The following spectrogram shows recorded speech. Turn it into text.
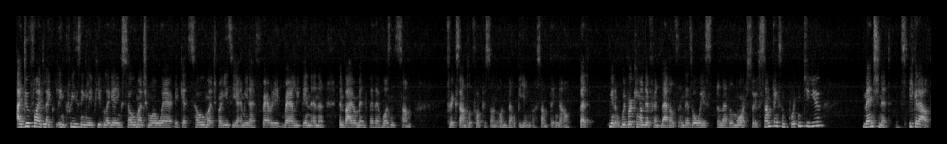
I do find like increasingly people are getting so much more aware. It gets so much more easier. I mean, I've very rarely been in an environment where there wasn't some, for example, focus on, on well-being or something now. But you know, we're working on different levels and there's always a level more. So if something's important to you, mention it, speak it out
